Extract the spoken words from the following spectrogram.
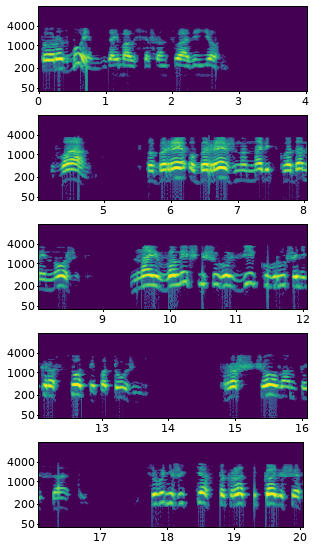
то розбоєм займався Франсуа Війон. Вам, хто бере обережно навіть складаний ножик, найвеличнішого віку вручені красоти потужні. Про що вам писати? Сьогодні життя стократ цікавіше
